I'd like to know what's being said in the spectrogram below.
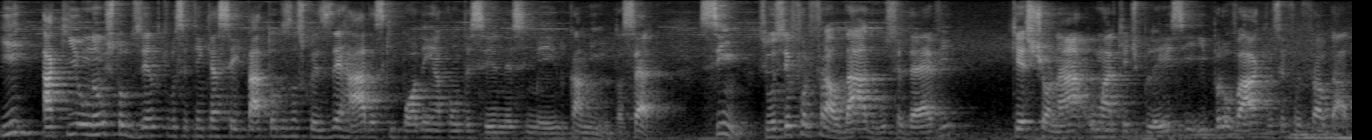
E aqui eu não estou dizendo que você tem que aceitar todas as coisas erradas que podem acontecer nesse meio do caminho, tá certo? Sim, se você for fraudado, você deve questionar o marketplace e provar que você foi fraudado.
